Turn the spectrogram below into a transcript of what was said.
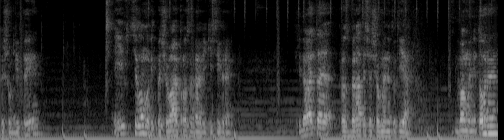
пишу біти. І в цілому відпочиваю, просто граю в якісь ігри. І давайте розбиратися, що в мене тут є. Два монітори,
